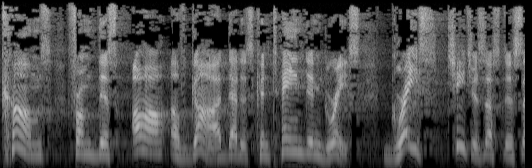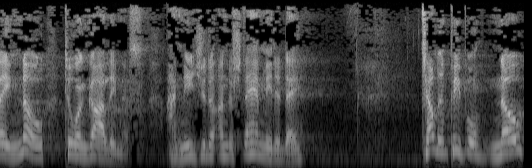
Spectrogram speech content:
comes from this awe of God that is contained in grace. Grace teaches us to say no to ungodliness. I need you to understand me today. Telling people no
